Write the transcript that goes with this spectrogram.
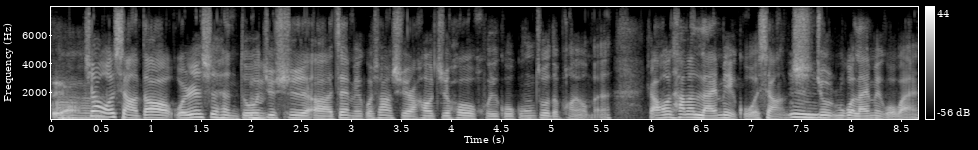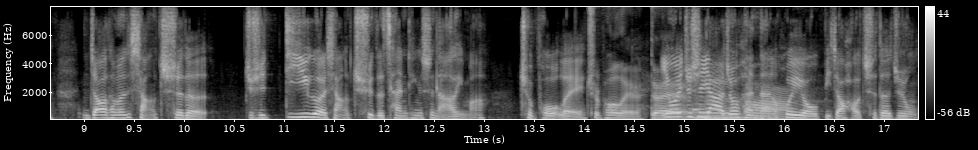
对啊，这让我想到，我认识很多嗯。就是、呃，在美国上学，然后之后回国工作的朋友们，然后他们来美国想吃，嗯。就如果来美国玩，你知道他们想吃的，就是第一个想去的餐厅是哪里吗？Chipotle，Chipotle，对，因为就是亚洲很嗯难会有比较好吃的这种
